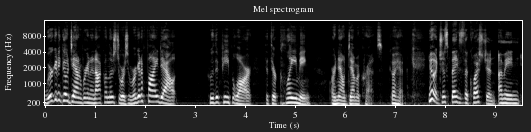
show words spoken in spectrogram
We're going to go down and we're going to knock on those doors and we're going to find out who the people are that they're claiming are now Democrats. Go ahead. No, it just begs the question. I mean,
